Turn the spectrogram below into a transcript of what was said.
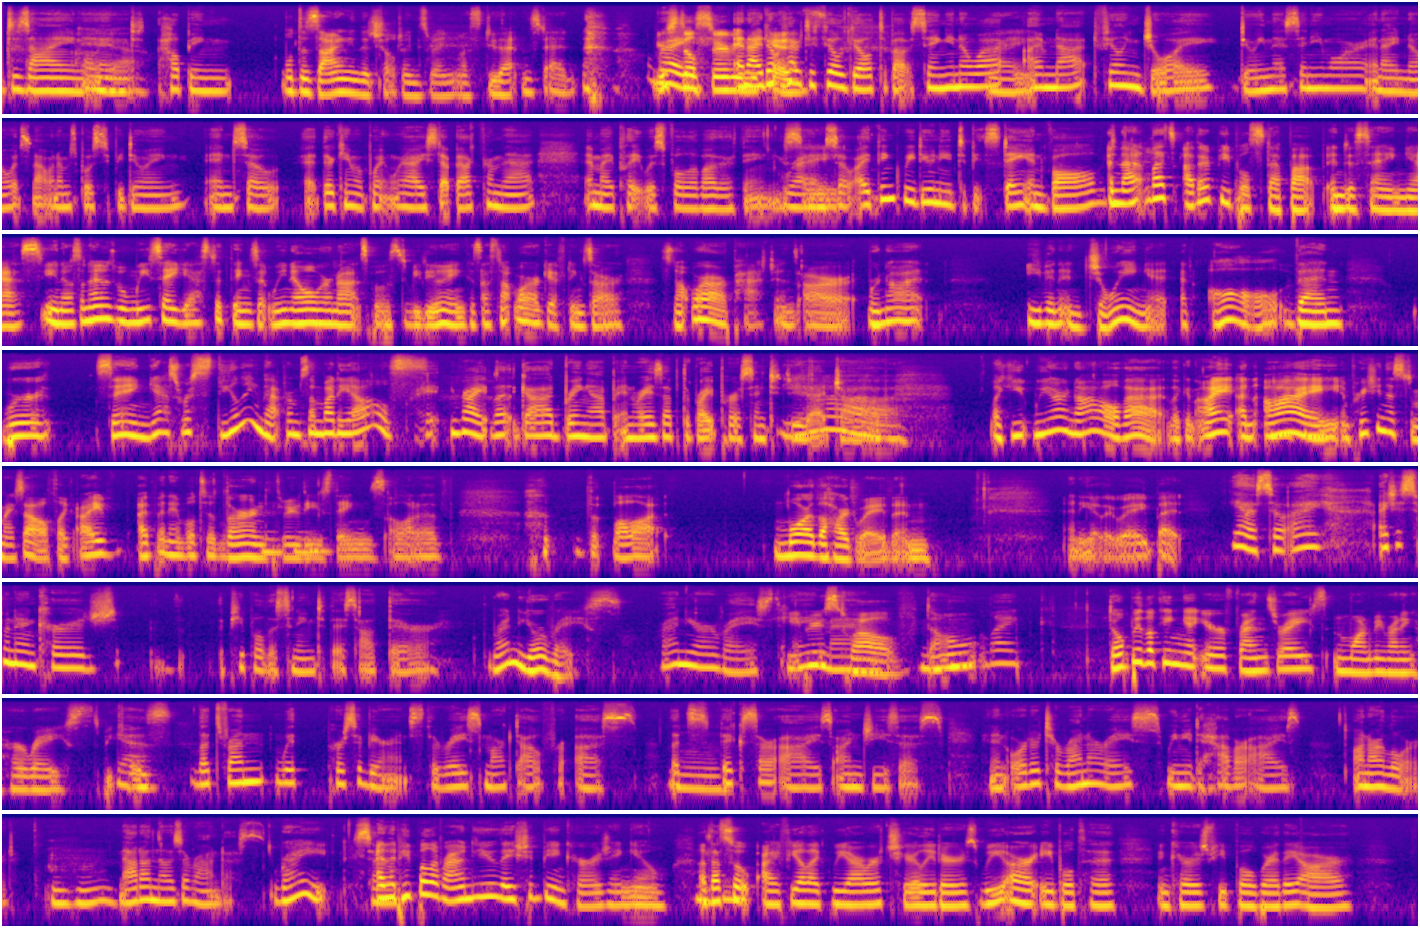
design oh, and yeah. helping well, designing the children's wing. Let's do that instead. You're Right. still serving, and I don't have to feel guilt about saying, you know what, Right. I'm not feeling joy doing this anymore, and I know it's not what I'm supposed to be doing. And so uh, there came a point where I stepped back from that, and my plate was full of other things. Right. And so I think we do need to be, stay involved. And that lets other people step up into saying yes. You know, sometimes when we say yes to things that we know we're not supposed to be doing, because that's not where our giftings are, it's not where our passions are, we're not even enjoying it at all, then we're saying yes, we're stealing that from somebody else. Right, right. Let God bring up and raise up the right person to do that job. Like you, we are not all that. Like, and I, and I am preaching this to myself. Like I've, I've been able to learn through these things a lot of, the, a lot more the hard way than any other way. But Yeah. So I, I just want to encourage the people listening to this out there: run your race. run your race. Hebrews Amen. 12. Mhm. Don't like, don't be looking at your friend's race and want to be running her race Yeah. because let's run with perseverance the race marked out for us. Let's Mm. fix our eyes on Jesus. And in order to run our race, we need to have our eyes on our Lord, not on those around us. Right. So- and the people around you, they should be encouraging you. Uh, That's what I feel like we are. We're cheerleaders. We are able to encourage people where they are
